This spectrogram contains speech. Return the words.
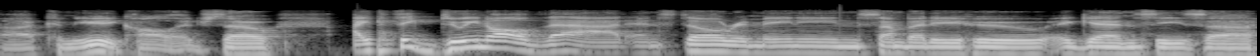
uh, community college. So i think doing all that and still remaining somebody who again sees uh,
